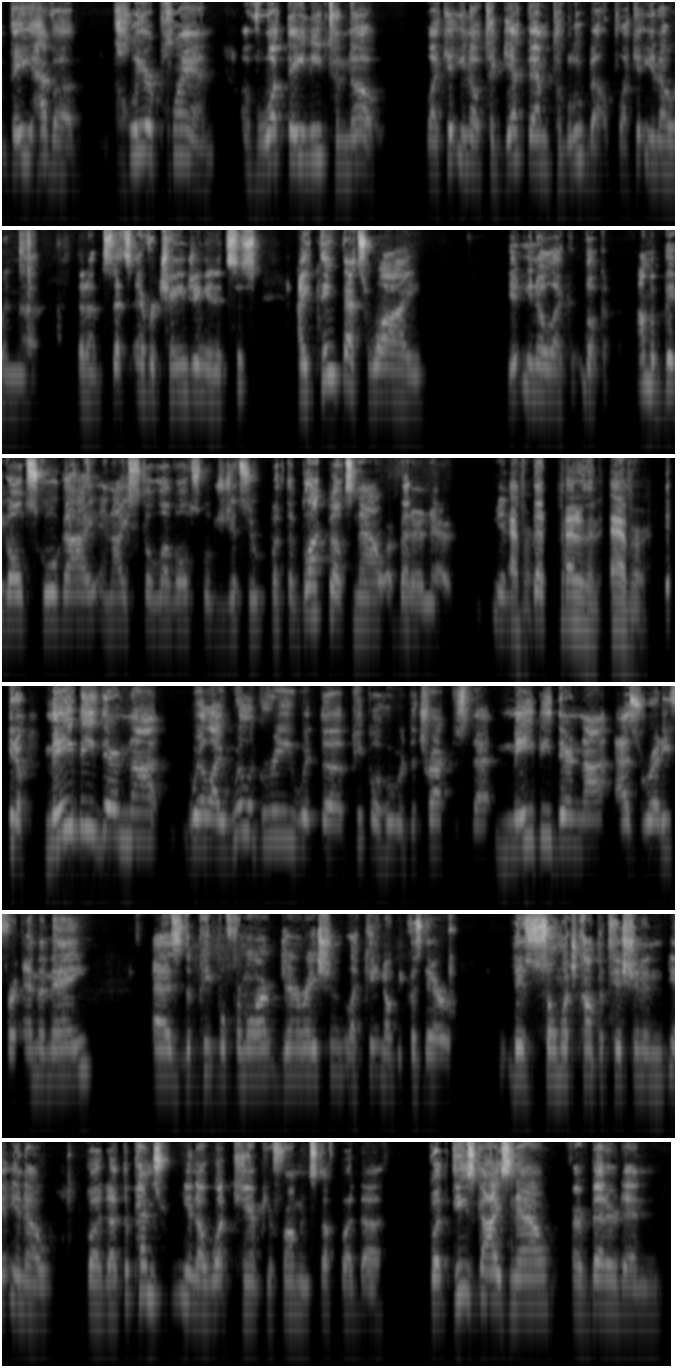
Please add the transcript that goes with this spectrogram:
they have a clear plan of what they need to know, like you know, to get them to blue belt, like you know, and uh, that that's ever changing, and it's just I think that's why, you know, like look, I'm a big old school guy, and I still love old school jiu-jitsu, but the black belts now are better than there, you know, ever better, better than ever. You know, maybe they're not. Well, I will agree with the people who were detractors that maybe they're not as ready for MMA as the people from our generation. Like you know, because there there's so much competition, and you know, but uh, depends you know what camp you're from and stuff. But uh, but these guys now are better than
